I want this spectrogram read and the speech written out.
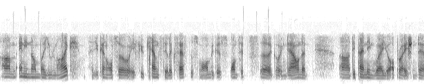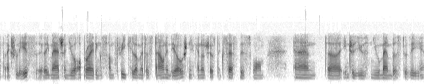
um, any number you like, and you can also, if you can, still access the swarm because once it's uh, going down, and uh, depending where your operation depth actually is, uh, imagine you're operating some three kilometers down in the ocean. You cannot just access this swarm and uh, introduce new members to the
